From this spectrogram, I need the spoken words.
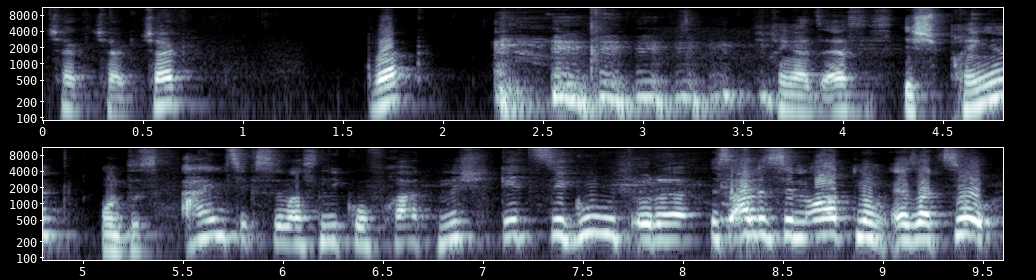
Schack, schack, schack. Wack. Ich springe als erstes. Ich springe und das Einzige, was Nico fragt, nicht, geht's dir gut oder ist alles in Ordnung? Er sagt so,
